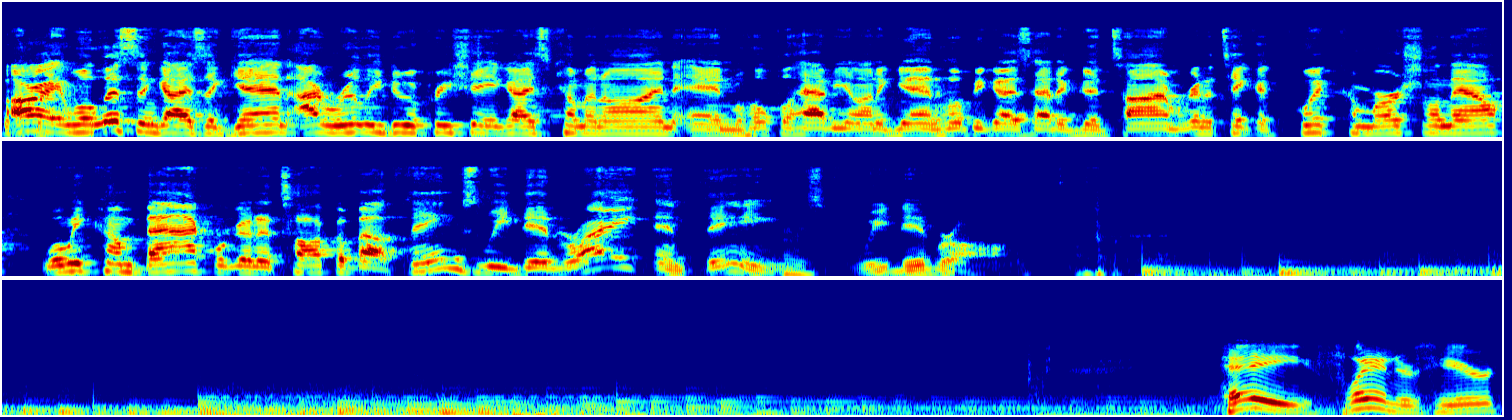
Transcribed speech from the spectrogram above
All right. Well, listen, guys, again, I really do appreciate you guys coming on and we hope we'll have you on again. Hope you guys had a good time. We're going to take a quick commercial now. When we come back, we're going to talk about things we did right and things Hmm. we did wrong. Hey, Flanders here.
